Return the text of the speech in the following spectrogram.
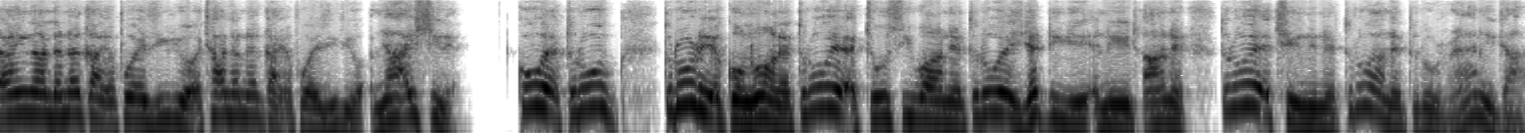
တိုင်းသားလက်နက်ကင်အဖွဲ့အစည်းတွေရောအခြားလက်နက်ကင်အဖွဲ့အစည်းတွေရောအများကြီးရှိတယ်ကိုယ့်ရဲ့သူတို့သူတို့တွေအကုန်လုံးကလည်းသူတို့ရဲ့အကျိုးစီးပွားနဲ့သူတို့ရဲ့ယက်တီရေးအနေအထားနဲ့သူတို့ရဲ့အခြေအနေနဲ့သူတို့ကလည်းသူတို့ run နေကြတယ်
